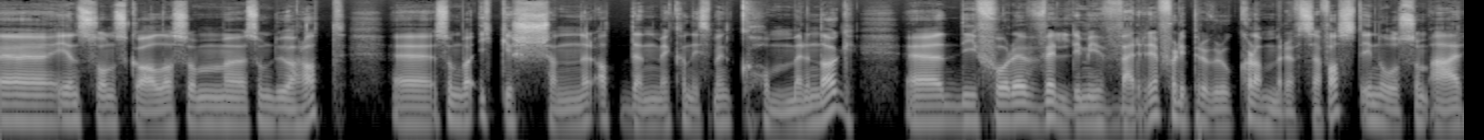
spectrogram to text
eh, i en sånn skala som, eh, som du har hatt, eh, som da ikke skjønner at den mekanismen kommer en dag, eh, de får det veldig mye verre, for de prøver å klamre seg fast i noe som er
